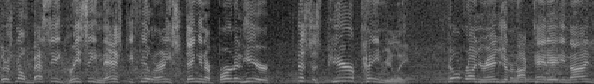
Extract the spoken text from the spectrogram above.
There's no messy, greasy, nasty feel or any stinging or burning here. This is pure pain relief. Don't run your engine on Octane 89.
